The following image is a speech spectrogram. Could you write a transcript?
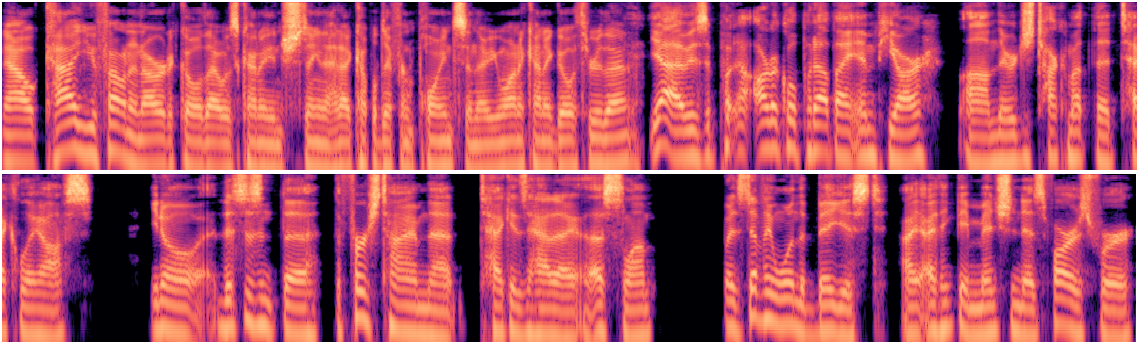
Now, Kai, you found an article that was kind of interesting that had a couple different points in there. You want to kind of go through that? Yeah, it was a put, an article put out by NPR. Um, they were just talking about the tech layoffs. You know, this isn't the the first time that tech has had a, a slump, but it's definitely one of the biggest. I, I think they mentioned as far as for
